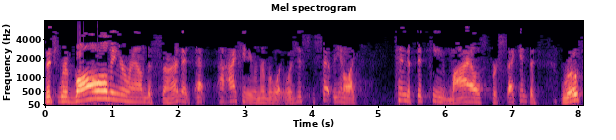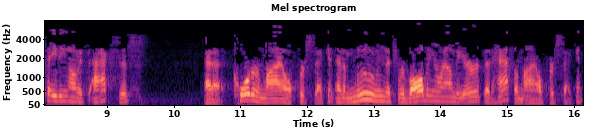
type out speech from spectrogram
that's revolving around the sun at, at I can't even remember what it was, just you know like 10 to 15 miles per second that's rotating on its axis at a quarter mile per second, and a moon that's revolving around the earth at half a mile per second.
